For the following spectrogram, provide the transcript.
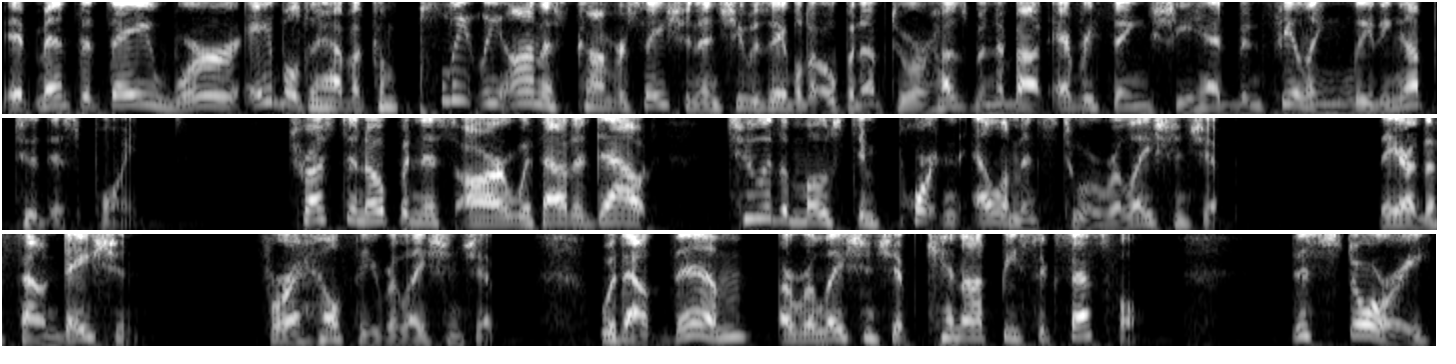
It meant that they were able to have a completely honest conversation, and she was able to open up to her husband about everything she had been feeling leading up to this point. Trust and openness are, without a doubt, two of the most important elements to a relationship. They are the foundation for a healthy relationship. Without them, a relationship cannot be successful. This story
